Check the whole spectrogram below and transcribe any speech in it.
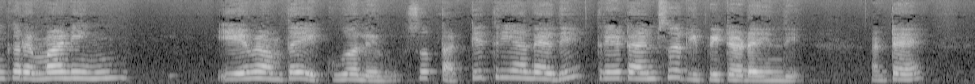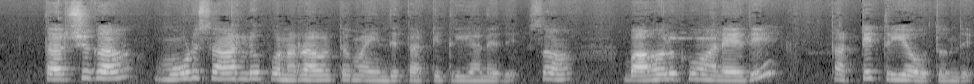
ఇంకా రిమైనింగ్ ఏమి అంత ఎక్కువగా లేవు. సో థర్టీ త్రీ అనేది త్రీ టైమ్స్ రిపీటెడ్ అయింది. అంటే తరచుగా మూడు సార్లు పునరావృతమైంది థర్టీ త్రీ అనేది. సో బాహులకు అనేది థర్టీ త్రీ అవుతుంది.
